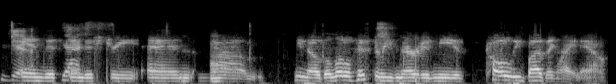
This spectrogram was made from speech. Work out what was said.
yeah. in this Yes. industry, and um, you know, the little history nerd in me is totally buzzing right now.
